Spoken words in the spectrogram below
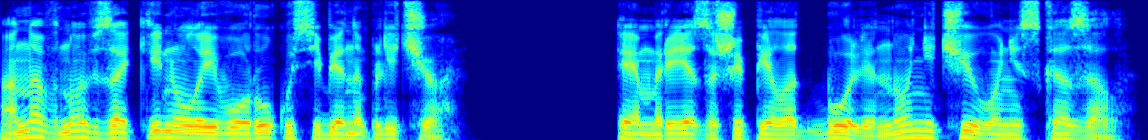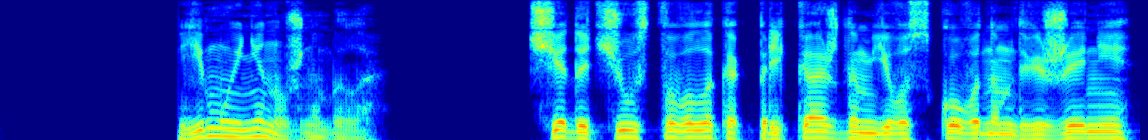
она вновь закинула его руку себе на плечо. Эмре зашипел от боли, но ничего не сказал. Ему и не нужно было. Чеда чувствовала, как при каждом его скованном движении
